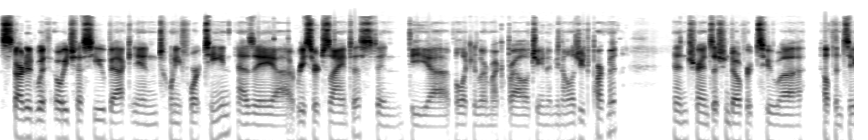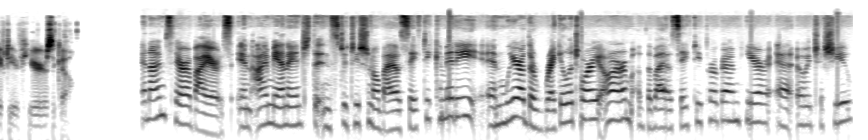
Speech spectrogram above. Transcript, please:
Started with OHSU back in 2014 as a uh, research scientist in the uh, molecular microbiology and immunology department, and transitioned over to uh, health and safety a few years ago. And I'm Sarah Byers, and I manage the Institutional Biosafety Committee, and we are the regulatory arm of the biosafety program here at OHSU.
